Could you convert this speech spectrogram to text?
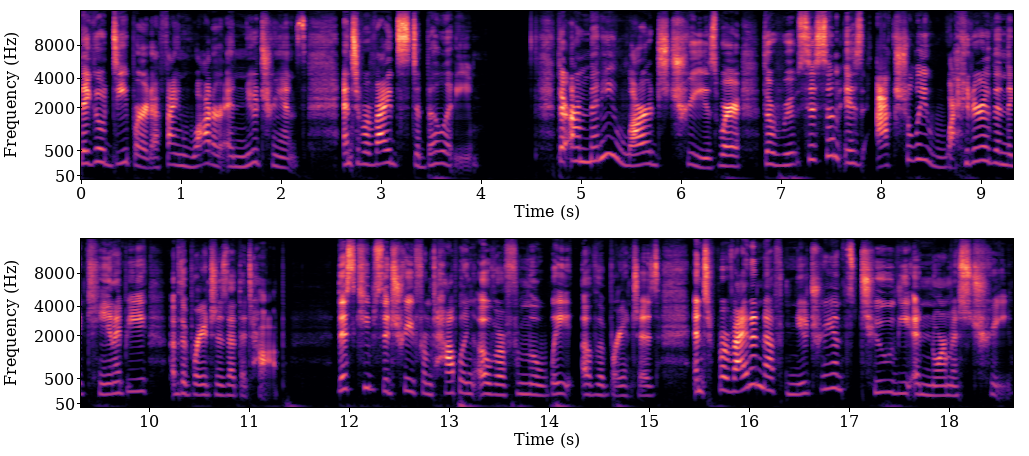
They go deeper to find water and nutrients and to provide stability. There are many large trees where the root system is actually wider than the canopy of the branches at the top. This keeps the tree from toppling over from the weight of the branches and to provide enough nutrients to the enormous tree.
